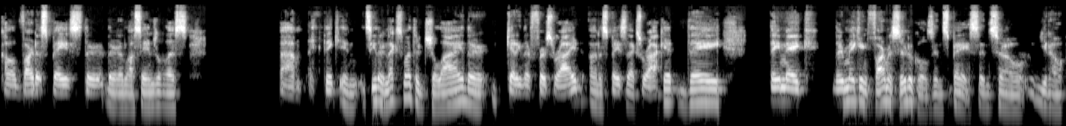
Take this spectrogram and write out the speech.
called Varda Space. They're they're in Los Angeles. Um, I think in it's either next month or July. They're getting their first ride on a SpaceX rocket. They they make they're making pharmaceuticals in space, and so you know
